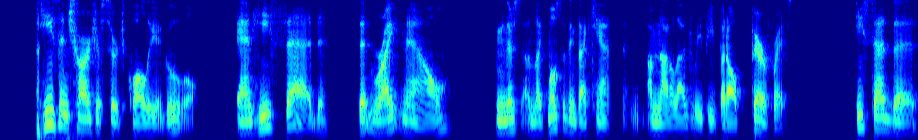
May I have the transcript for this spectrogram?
He's in charge of search quality at Google. And he said that right now, I mean, there's like most of the things I can't, I'm not allowed to repeat, but I'll paraphrase. He said that,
